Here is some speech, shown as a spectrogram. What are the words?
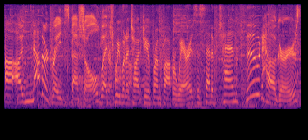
Uh, another great special, which They're we want to talk to you from Farberware. is a set of 10 food huggers.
